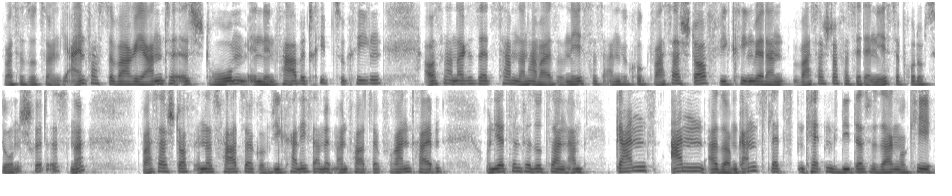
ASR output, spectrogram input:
was ja sozusagen die einfachste Variante ist, Strom in den Fahrbetrieb zu kriegen, auseinandergesetzt haben. Dann haben wir als nächstes angeguckt Wasserstoff. Wie kriegen wir dann Wasserstoff, was ja der nächste Produktionsschritt ist, ne? Wasserstoff in das Fahrzeug und wie kann ich damit mein Fahrzeug vorantreiben. Und jetzt sind wir sozusagen am ganz an, also am ganz letzten Kettenglied, dass wir sagen, okay,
